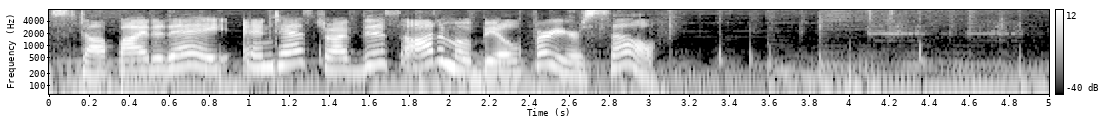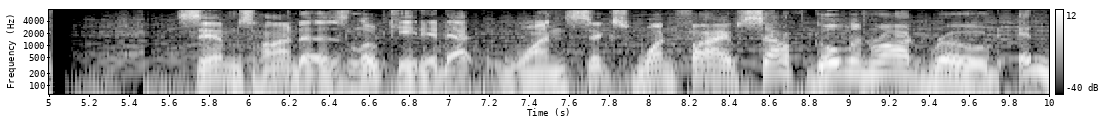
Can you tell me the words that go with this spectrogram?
Stop by today and test drive this automobile for yourself. Sims Honda is located at 1615 South Goldenrod Road in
